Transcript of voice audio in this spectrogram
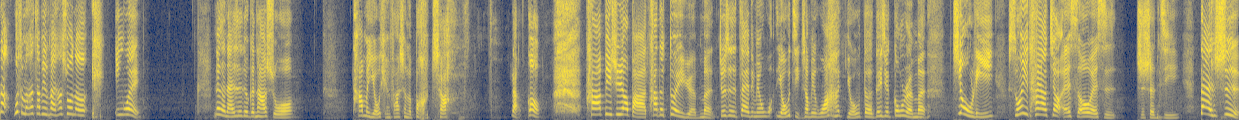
那为什么他诈骗犯？”他说呢，因为那个男生就跟他说。他们油田发生了爆炸，然后他必须要把他的队员们，就是在那边挖油井上面挖油的那些工人们救离，所以他要叫 SOS 直升机。但是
